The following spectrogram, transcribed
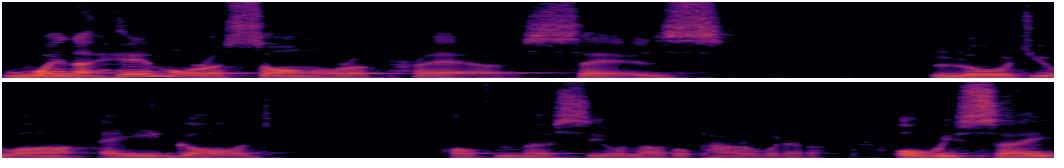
when a hymn or a song or a prayer says, Lord, you are a God of mercy or love or power or whatever. Or we say,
